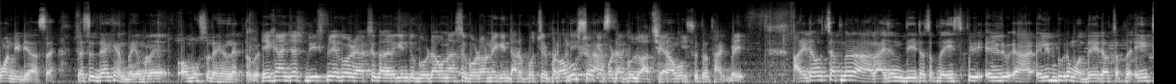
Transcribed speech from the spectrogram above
কোয়ান্টিটি আছে। শুধু দেখেন ভাই মানে অবশ্যই দেখেন ল্যাপটপে এখানে জাস্ট ডিসপ্লে করে রাখছে তাদের কিন্তু গোডাউন আছে। গোডাউনে কিন্তু আরও প্রচুর। প্রোডাক্টগুলো আছে। হ্যাঁ। অবশ্যই তো থাকবেই। আর এটা হচ্ছে আপনার রাইজন দিয়ে এটা হচ্ছে আপনার এলিট বুকের মধ্যে, এটা হচ্ছে আপনার eight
